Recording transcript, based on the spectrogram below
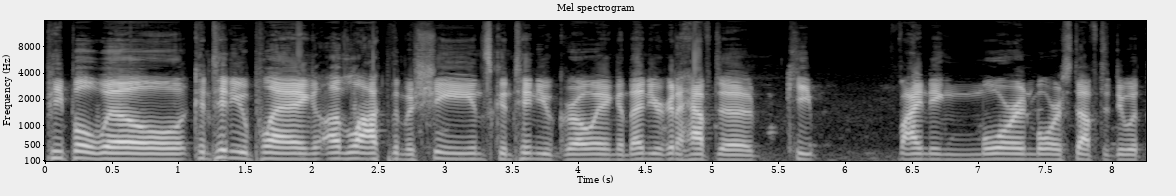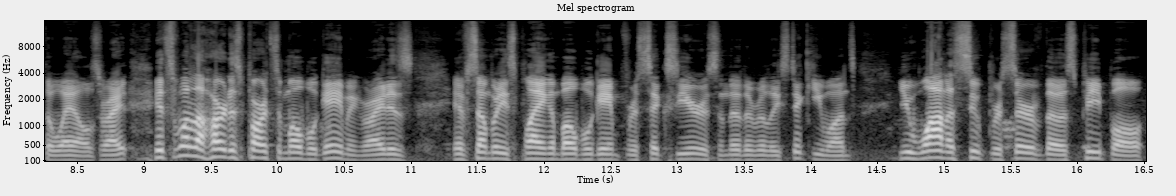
people will continue playing, unlock the machines, continue growing, and then you're going to have to keep finding more and more stuff to do with the whales, right? It's one of the hardest parts of mobile gaming, right? Is if somebody's playing a mobile game for six years and they're the really sticky ones, you want to super serve those people.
